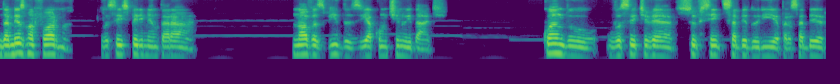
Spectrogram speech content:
Da mesma forma, você experimentará novas vidas e a continuidade. Quando você tiver suficiente sabedoria para saber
